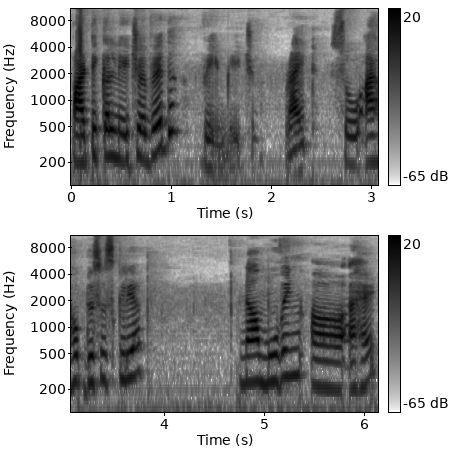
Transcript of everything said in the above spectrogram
particle nature with wave nature right. So, I hope this is clear. Now, moving uh, ahead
